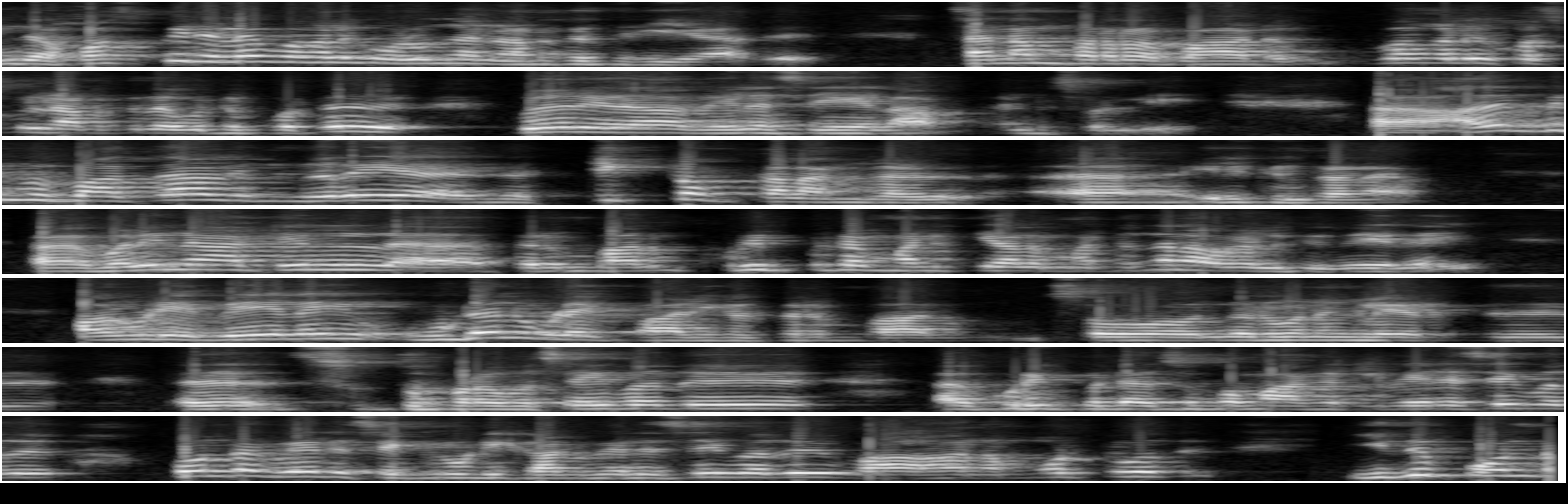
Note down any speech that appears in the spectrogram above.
இந்த ஹாஸ்பிட்டலை உங்களுக்கு ஒழுங்கா நடத்த தெரியாது. சனம் படுற பாடும். இவங்களுக்கு ஹாஸ்பிட்டல் நடத்துறதை விட்டு போட்டு வேறு ஏதாவது வேலை செய்யலாம் என்று சொல்லி. ஆஹ் அதன் பின்பு பார்த்தால் நிறைய இந்த டிக்டாக் தளங்கள் இருக்கின்றன. வெளிநாட்டில் பெரும்பாலும் குறிப்பிட்ட மணித்தியாலம் மட்டும்தான் அவர்களுக்கு வேலை. அவருடைய வேலை உடல் உழைப்பாளிகள் பெரும்பாலும். சோ நிறுவனங்களை எடுத்து துப்புரவு செய்வது குறிப்பிட்ட சூப்பர் மார்க்கெட்டில் வேலை செய்வது போன்ற வேலை செக்யூரிட்டி கார்டு வேலை செய்வது வாகனம் ஓட்டுவது இது போன்ற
